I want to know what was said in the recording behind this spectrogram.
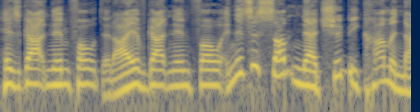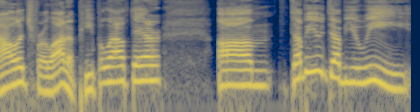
has gotten info, that I have gotten info, and this is something that should be common knowledge for a lot of people out there. Um, WWE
